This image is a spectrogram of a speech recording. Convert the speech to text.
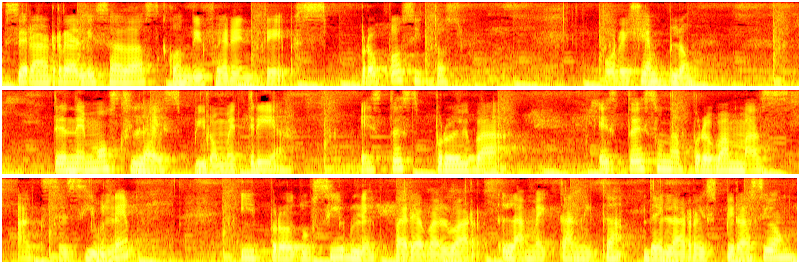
Serán realizadas con diferentes propósitos. Por ejemplo, tenemos la espirometría. Esta es prueba esta es una prueba más accesible y producible para evaluar la mecánica de la respiración.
